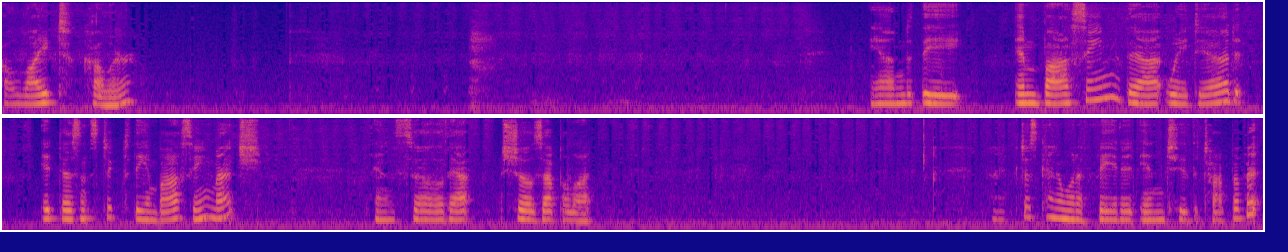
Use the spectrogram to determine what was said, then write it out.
a light color. And the embossing that we did, it doesn't stick to the embossing much. And so that shows up a lot I just kind of want to fade it into the top of it.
